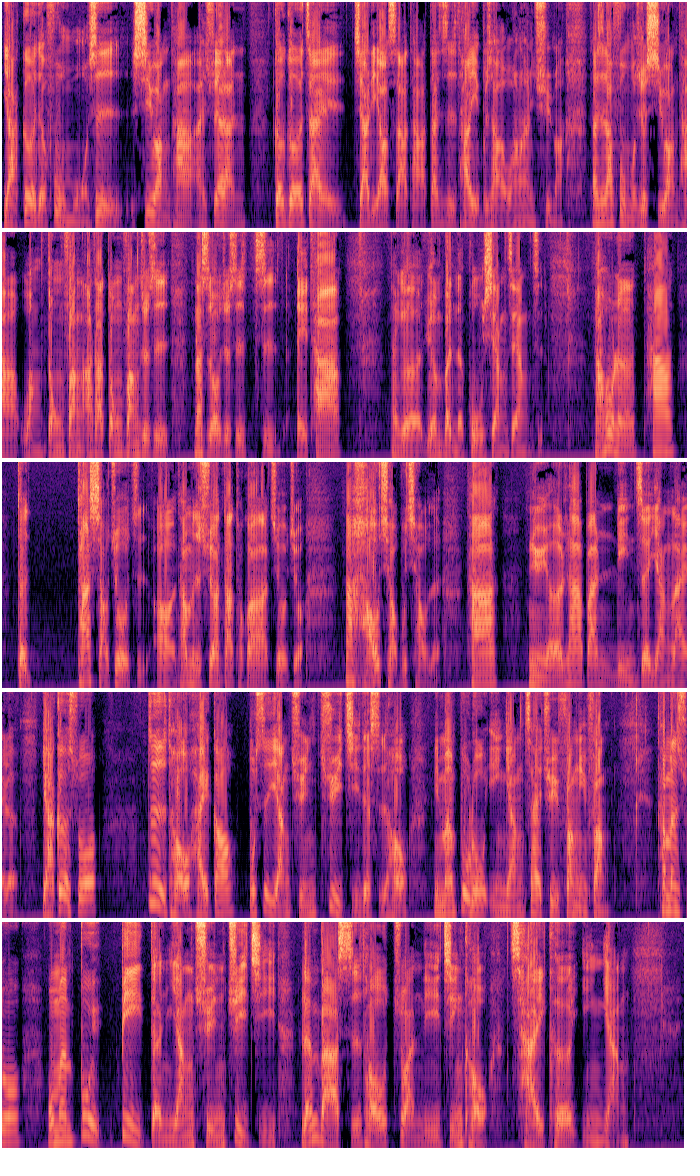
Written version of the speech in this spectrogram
雅各的父母是希望他，哎，虽然哥哥在家里要杀他，但是他也不晓得往哪里去嘛。但是他父母就希望他往东方啊，他东方就是那时候就是指哎他那个原本的故乡这样子。然后呢，他的他小舅子啊，他们就希望他投靠他舅舅。那好巧不巧的，他女儿拉班领着羊来了。雅各说。日头还高，不是羊群聚集的时候，你们不如引羊再去放一放。他们说：“我们不必等羊群聚集，能把石头转离井口，才可引羊。”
